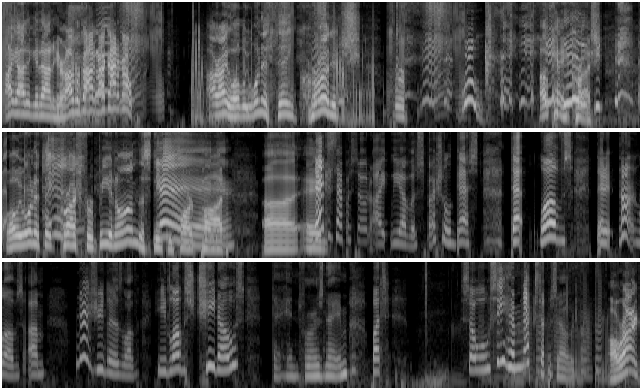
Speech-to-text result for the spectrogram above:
I gotta get out of here. I'm a. I gotta go. All right. Well, we want to thank Crunch for. okay, Crush. Well, we want to thank Crush for being on the Stinky Fart Pod. Uh, and Next episode, I we have a special guest that loves that it not loves. Um, not sure that is love. He loves Cheetos. The hint for his name, but so we'll see him next episode. all right,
